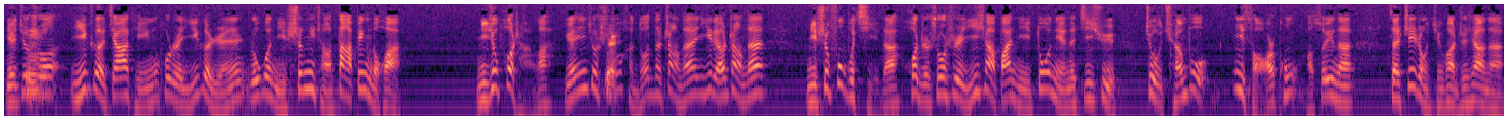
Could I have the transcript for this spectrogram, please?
也就是说，一个家庭或者一个人，如果你生一场大病的话，你就破产了。原因就是有很多的账单，医疗账单。”你是付不起的，或者说是一下把你多年的积蓄就全部一扫而空啊！所以呢，在这种情况之下呢，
